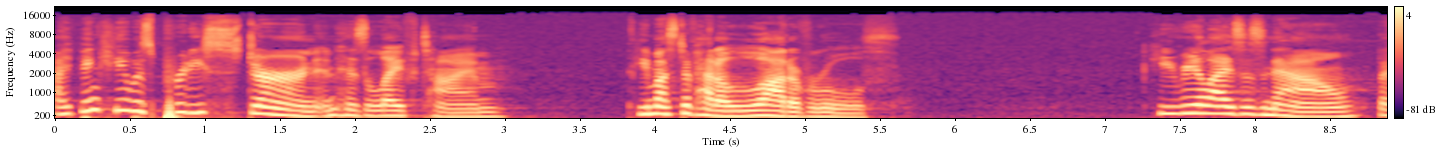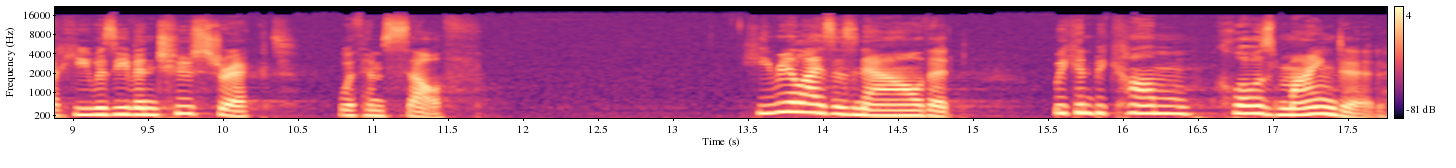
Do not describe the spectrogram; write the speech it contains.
I think he was pretty stern in his lifetime. He must have had a lot of rules. He realizes now that he was even too strict with himself. He realizes now that we can become closed minded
